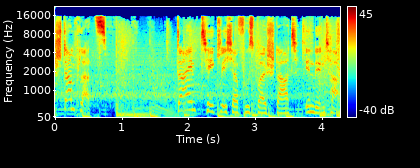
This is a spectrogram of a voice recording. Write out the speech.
Stammplatz. Dein täglicher Fußballstart in den Tag.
